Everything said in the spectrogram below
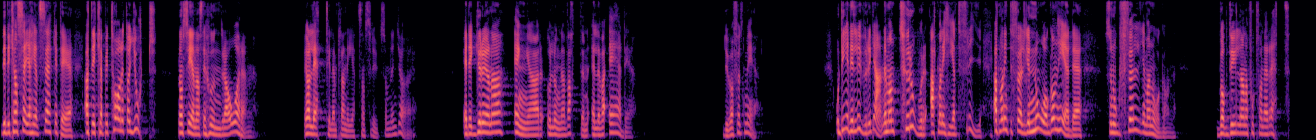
Det vi kan säga helt säkert är att det kapitalet har gjort de senaste hundra åren, det har lett till en planet som ser ut som den gör? Är det gröna ängar och lugna vatten eller vad är det? Du har följt med. Och det är det luriga, när man tror att man är helt fri, att man inte följer någon herde, så nog följer man någon. Bob Dylan har fortfarande rätt.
